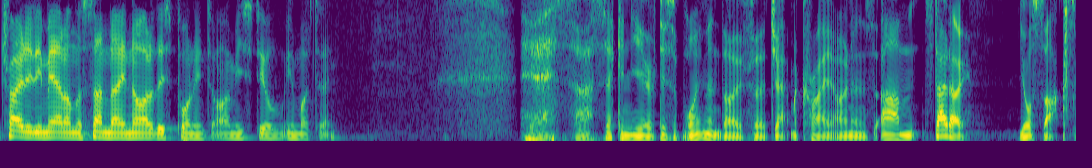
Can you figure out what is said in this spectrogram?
traded him out on the Sunday night at this point in time. He's still in my team. Yes, uh, second year of disappointment though for Jack Macrae owners. Um, Stato, your sucks.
